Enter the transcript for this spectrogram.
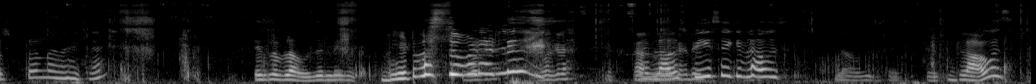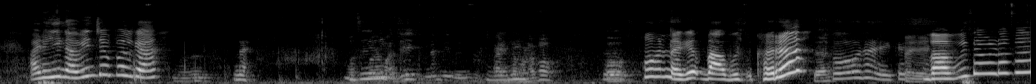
असतो ना नाही काय? ब्लाऊज भेट वस्तू पण आणले ब्लाऊज पीस आहे की ब्लाऊज ब्लाऊज आणि ही नवीन चप्पल का? हो. लगे बाबू खरं? हो नाही बाबूचा वडापाव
